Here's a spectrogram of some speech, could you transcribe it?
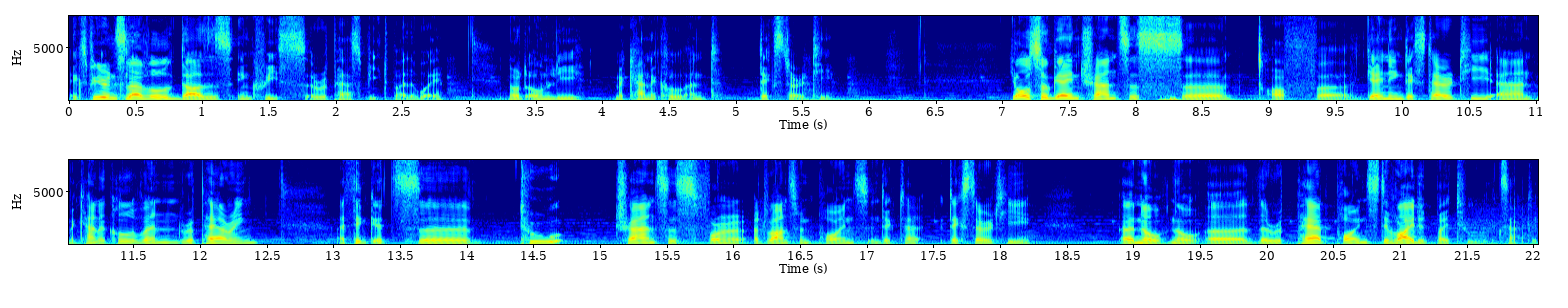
Experience level does increase repair speed, by the way, not only mechanical and dexterity. You also gain chances uh, of uh, gaining dexterity and mechanical when repairing. I think it's uh, two chances for advancement points in dexterity. Uh, no, no, uh, the repaired points divided by two, exactly.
